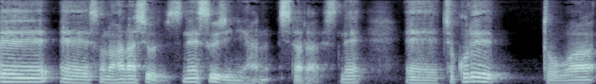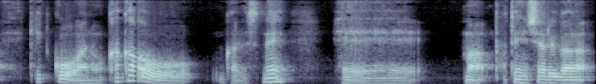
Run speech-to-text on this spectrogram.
で、えー、その話をですね、数字にしたらですね、えー、チョコレートは結構あの、カカオがですね、えー、まあ、ポテンシャルが、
